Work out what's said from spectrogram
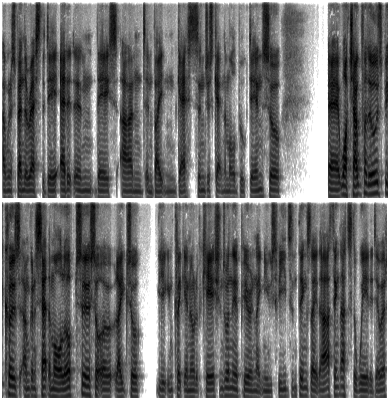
I'm going to spend the rest of the day editing this and inviting guests and just getting them all booked in. So uh, watch out for those because I'm going to set them all up to sort of like so you can click your notifications when they appear in like news feeds and things like that. I think that's the way to do it.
